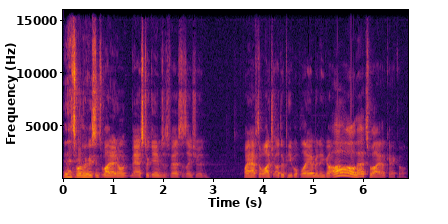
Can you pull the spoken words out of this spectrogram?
And that's one of the reasons why I don't master games as fast as I should. I have to watch other people play them and then go, oh, that's why. Okay, cool.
